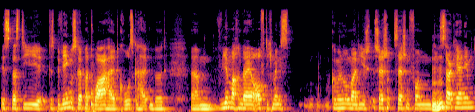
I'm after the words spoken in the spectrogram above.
ist, dass die, das Bewegungsrepertoire halt groß gehalten wird. Ähm, wir machen da ja oft, ich meine, ich können wir nur mal die Session, von mhm. Dienstag hernehmen.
